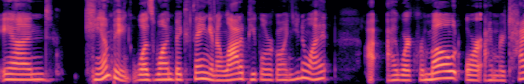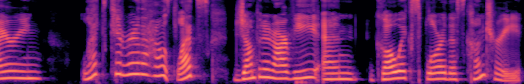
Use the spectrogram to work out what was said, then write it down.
And camping was one big thing. And a lot of people were going, you know what? I, I work remote or I'm retiring let's get rid of the house. Let's jump in an RV and go explore this country.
